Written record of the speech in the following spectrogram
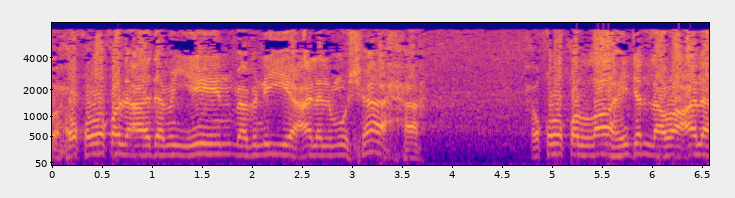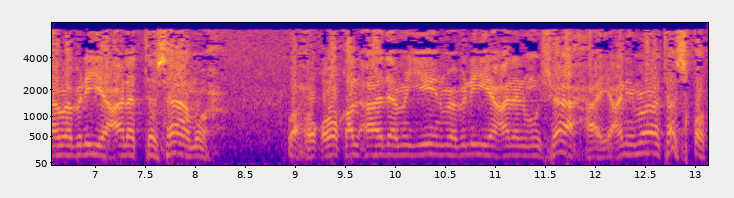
وحقوق الآدميين مبنية على المشاحة. حقوق الله جل وعلا مبنية على التسامح وحقوق الآدميين مبنية على المشاحه يعني ما تسقط.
